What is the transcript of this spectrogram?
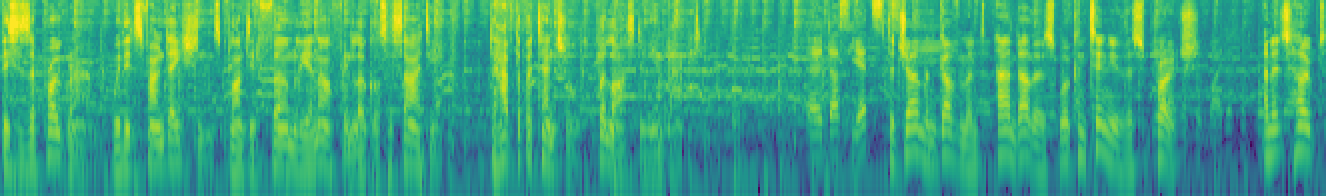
this is a program with its foundations planted firmly enough in local society to have the potential for lasting impact. Uh, the German government and others will continue this approach, and it's hoped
